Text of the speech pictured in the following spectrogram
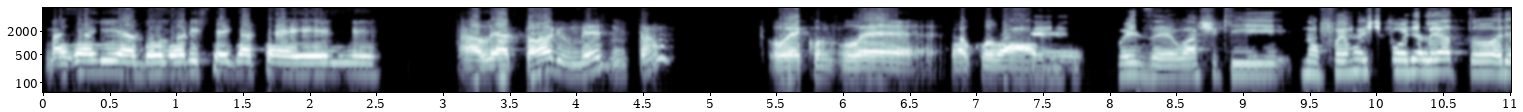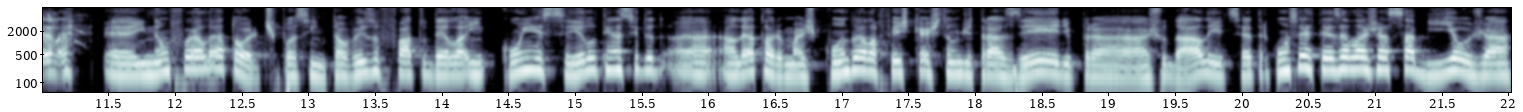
Mas aí a Dolores chega até ele aleatório mesmo, então? Ou é, ou é calculado? É, Pois é, eu acho que não foi uma escolha aleatória, né? É, e não foi aleatório. Tipo assim, talvez o fato dela conhecê-lo tenha sido uh, aleatório, mas quando ela fez questão de trazer ele para ajudá-lo, etc., com certeza ela já sabia ou já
